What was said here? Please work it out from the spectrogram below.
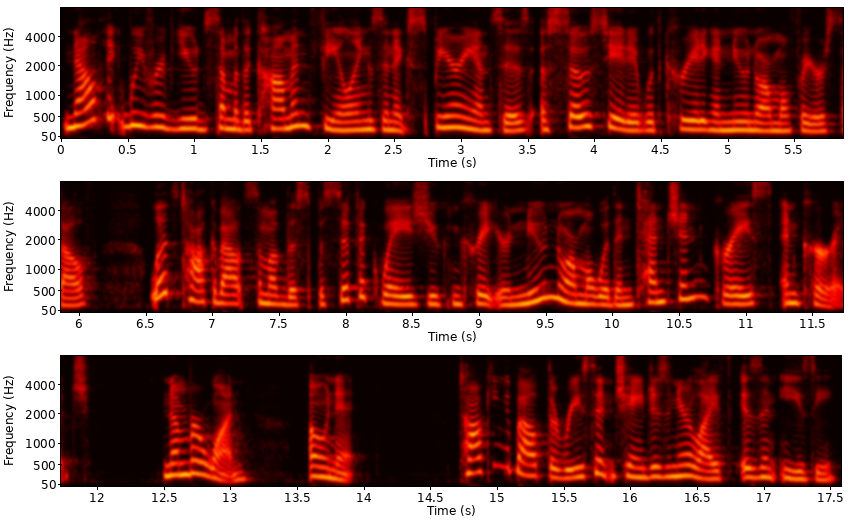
Now that we've reviewed some of the common feelings and experiences associated with creating a new normal for yourself, let's talk about some of the specific ways you can create your new normal with intention, grace, and courage. Number one, own it. Talking about the recent changes in your life isn't easy,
